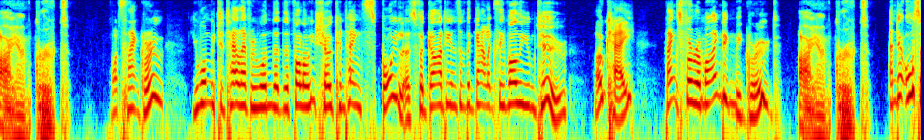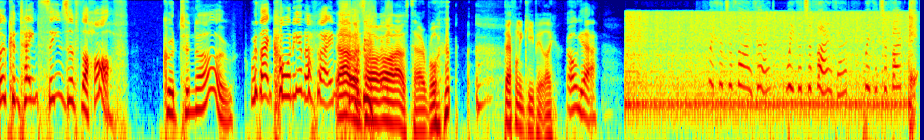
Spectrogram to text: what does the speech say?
I am Groot. What's that, Groot? You want me to tell everyone that the following show contains spoilers for Guardians of the Galaxy Volume 2? Okay. Thanks for reminding me, Groot. I am Groot. And it also contains scenes of the Hoff. Good to know. Was that corny enough, that intro? That was oh, oh that was terrible. Definitely keep it though. oh, yeah. We could survive that. We could survive that. We could survive it.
